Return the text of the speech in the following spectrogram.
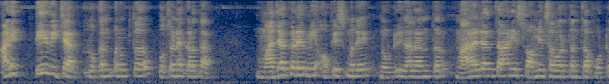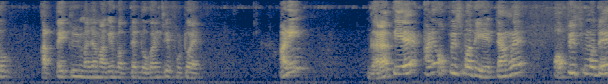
आणि ते विचार लोकांपर्यंत पोचवण्याकरता माझ्याकडे मी ऑफिसमध्ये नोटरी झाल्यानंतर महाराजांचा आणि स्वामी समर्थांचा फोटो आत्ताही तुम्ही माझ्या मागे बघताय दोघांचे फोटो आहे. आणि घरातही आहे आणि ऑफिसमध्ये आहे. त्यामुळे ऑफिसमध्ये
